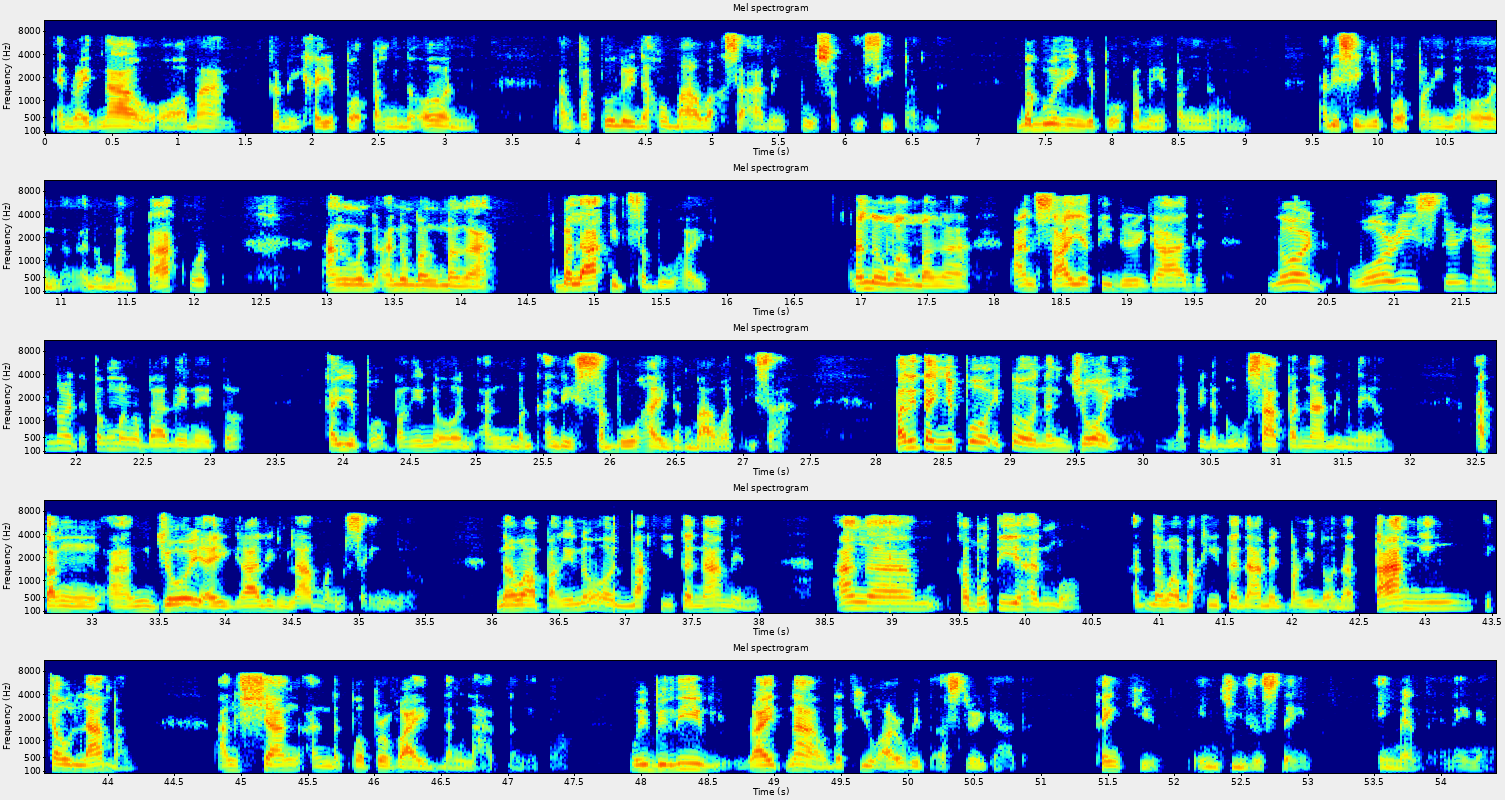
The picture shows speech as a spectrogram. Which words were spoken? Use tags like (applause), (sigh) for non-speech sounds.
And right now, O Ama, kami kayo po, Panginoon, ang patuloy na humawak sa aming puso't isipan. Baguhin niyo po kami, Panginoon. Alisin niyo po, Panginoon, ang anumang takot, ang anumang mga balakid sa buhay, anumang mga anxiety, dear God, Lord, worries, dear God, Lord, itong mga bagay na ito, kayo po, Panginoon, ang mag-alis sa buhay ng bawat isa. Palitan niyo po ito ng joy na pinag-uusapan namin ngayon. At ang, ang joy ay galing lamang sa inyo. Nawa, Panginoon, makita namin ang uh, kabutihan mo at nawa makita namin, Panginoon, na tanging ikaw lamang ang siyang ang nagpo-provide ng lahat ng ito. We believe right now that you are with us, dear God. Thank you. In Jesus' name. Amen and amen.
